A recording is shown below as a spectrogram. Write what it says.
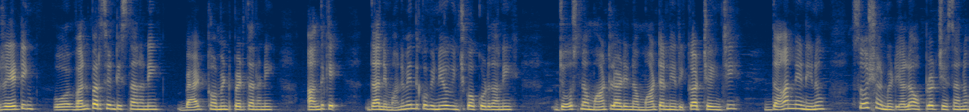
రేటింగ్ వన్ పర్సెంట్ ఇస్తానని బ్యాడ్ కామెంట్ పెడతానని అందుకే దాన్ని మనం ఎందుకు వినియోగించుకోకూడదని జోష్న మాట్లాడిన మాటల్ని రికార్డ్ చేయించి దాన్నే నేను సోషల్ మీడియాలో అప్లోడ్ చేశాను.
